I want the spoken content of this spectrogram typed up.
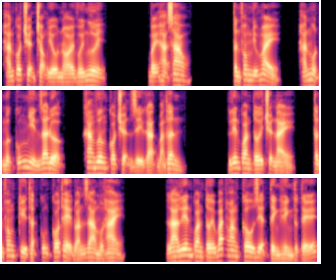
Hắn có chuyện trọng yếu nói với ngươi. Bệ hạ sao? Tần Phong nhíu mày, hắn một mực cũng nhìn ra được, Khang Vương có chuyện gì gạt bản thân. Liên quan tới chuyện này, Tần Phong kỳ thật cũng có thể đoán ra một hai. Là liên quan tới bát hoang câu diệt tình hình thực tế.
